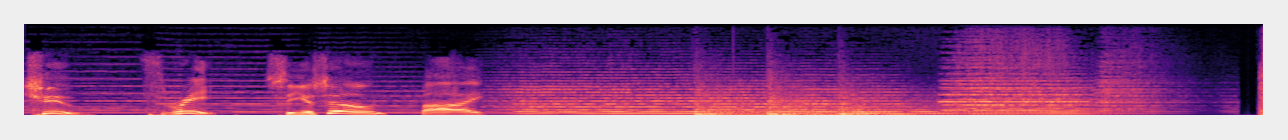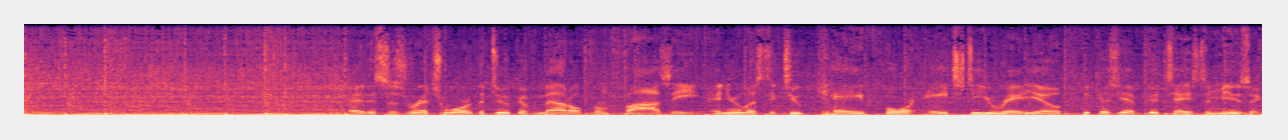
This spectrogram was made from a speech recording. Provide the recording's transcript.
two, three. See you soon. Bye. Hey, this is Rich Ward, the Duke of Metal from Fozzy, and you're listening to K4HD Radio because you have good taste in music.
